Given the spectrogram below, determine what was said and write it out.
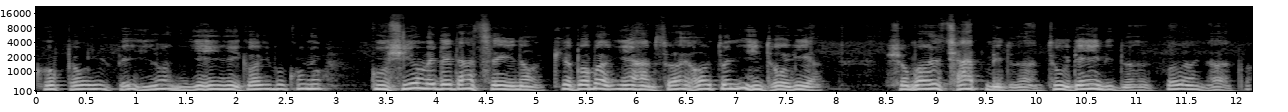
گفت به اینا یه نگاهی بکن و گوشی رو بده دست اینا که بابا این همسایه هاتون اینطوری هم. شما رو چپ می‌دونن توده می‌دونن. بابا این حرفا.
